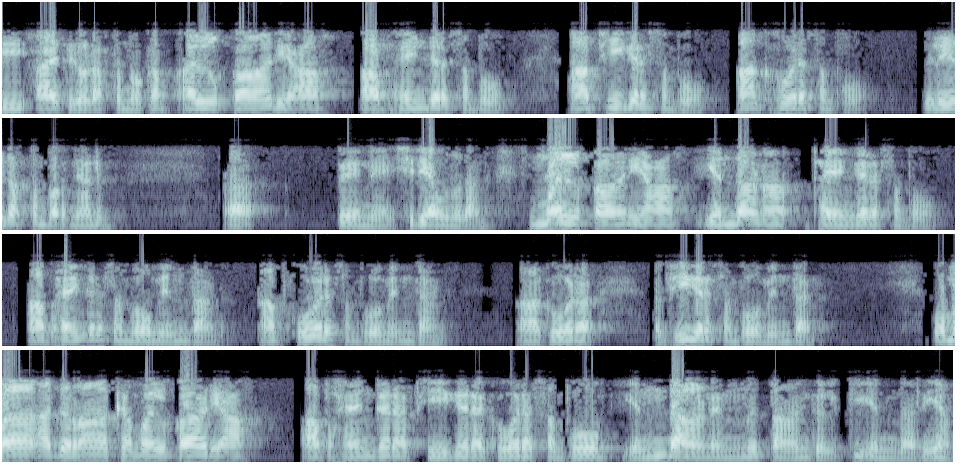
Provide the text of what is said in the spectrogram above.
ഈ ആയത്തുകളുടെ അർത്ഥം നോക്കാം. അൽ കാരി ആ ഭയങ്കര സംഭവം ആ ഭീകര സംഭവം ആ ഘോര സംഭവം. ഇതിൽ ഏതർത്ഥം പറഞ്ഞാലും പിന്നെ ശരിയാവുന്നതാണ്. മൽ കാരി എന്താണ് ആ ഭയങ്കര സംഭവം? ആ ഭയങ്കര സംഭവം എന്താണ്? ആ ഘോര സംഭവം എന്താണ്? ആ ഘോര ഭീകര സംഭവം എന്താണ്? ഒമാ അദ്റാക മൽ കാര്യ ആ ഭയങ്കര ഭീകര ഘോര സംഭവം എന്താണെന്ന് താങ്കൾക്ക് എന്നറിയാം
